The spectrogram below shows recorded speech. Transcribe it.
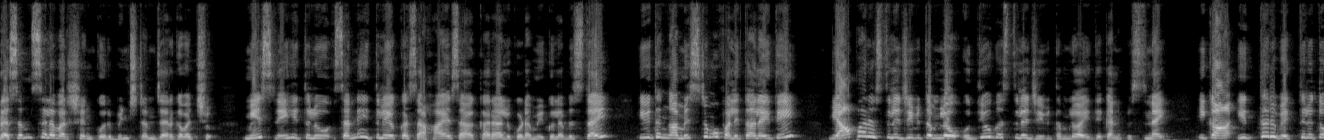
ప్రశంసల వర్షం కురిపించటం జరగవచ్చు. మీ స్నేహితులు సన్నిహితుల యొక్క సహాయ సహకారాలు కూడా మీకు లభిస్తాయి. ఈ విధంగా మిశ్రమ ఫలితాలైతే వ్యాపారస్తుల జీవితంలో ఉద్యోగస్తుల జీవితంలో అయితే కనిపిస్తున్నాయి. ఇక ఇద్దరు వ్యక్తులతో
